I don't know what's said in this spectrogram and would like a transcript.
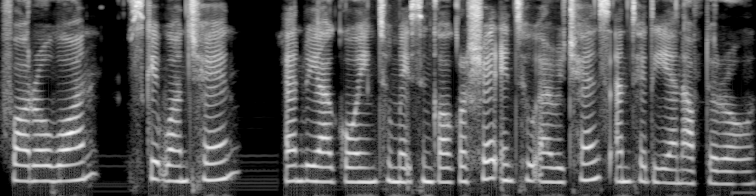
for row 1, skip 1 chain and we are going to make single crochet into every chain until the end of the row.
